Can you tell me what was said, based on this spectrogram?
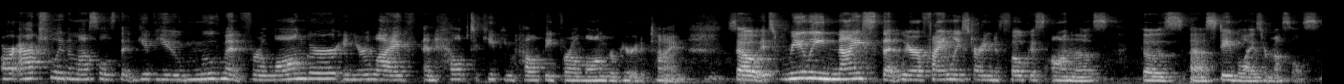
are actually the muscles that give you movement for longer in your life and help to keep you healthy for a longer period of time. So it's really nice that we are finally starting to focus on those those uh, stabilizer muscles.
